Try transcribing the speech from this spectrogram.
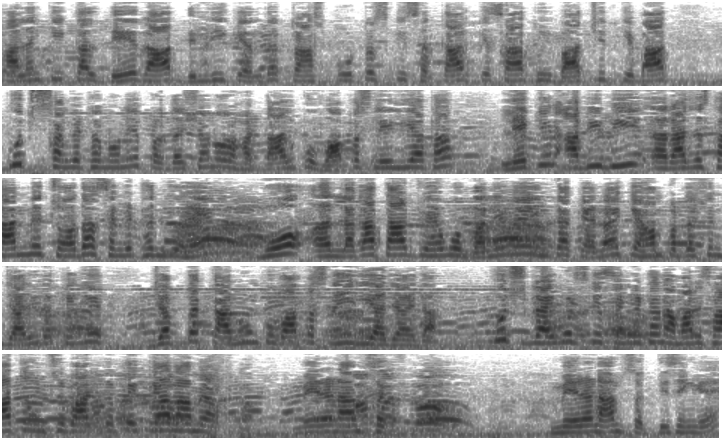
हालाँकि कल देर रात दिल्ली के अंदर ट्रांसपोर्टर्स की सरकार के साथ हुई बातचीत के बाद कुछ संगठनों ने प्रदर्शन और हड़ताल को वापस ले लिया था। लेकिन अभी भी राजस्थान में चौदह संगठन जो है, वो लगातार जो है, वो बने हुए हैं। इनका कहना है कि हम प्रदर्शन जारी रखेंगे जब तक कानून को वापस नहीं लिया जाएगा। कुछ ड्राइवर्स के संगठन हमारे साथ हैं उनसे बात करते हैं। क्या नाम है आपका? मेरा नाम शक्ति मेरा नाम शक्ति सिंह है।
